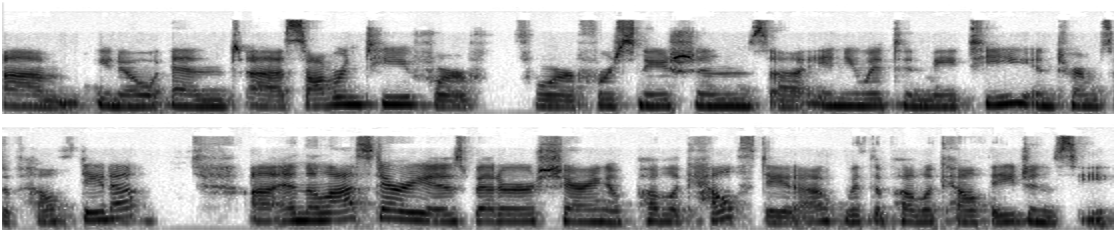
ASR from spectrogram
um, you know, and uh, sovereignty for for First Nations, uh, Inuit, and Métis in terms of health data. Uh, and the last area is better sharing of public health data with the Public Health Agency,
